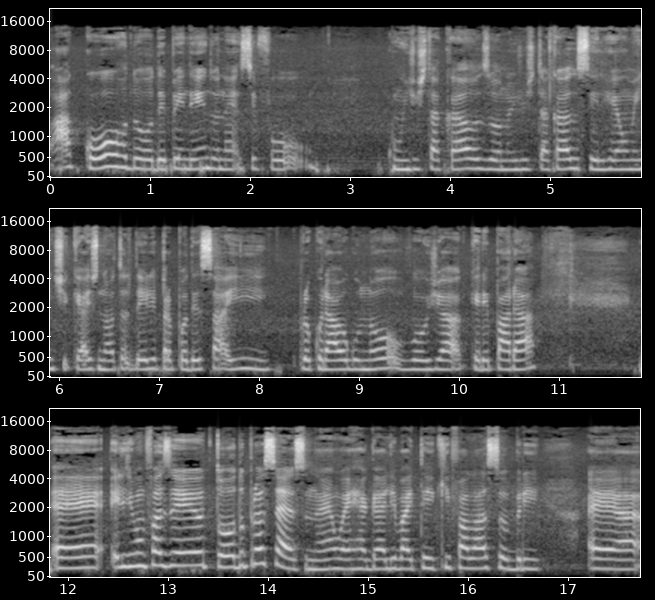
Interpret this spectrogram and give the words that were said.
acordo, dependendo, né, se for com justa causa ou não justa causa, se ele realmente quer as notas dele para poder sair, procurar algo novo ou já querer parar é, eles vão fazer todo o processo, né? O RH ele vai ter que falar sobre é,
